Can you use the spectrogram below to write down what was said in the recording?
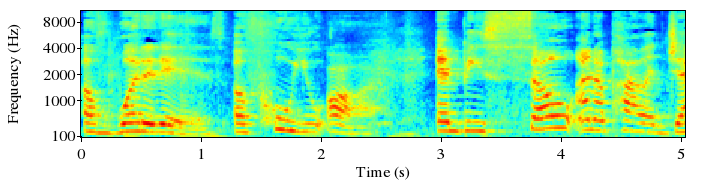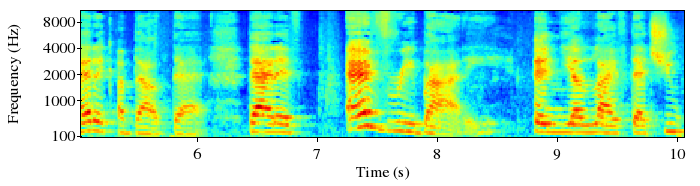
of what it is, of who you are, and be so unapologetic about that that if everybody in your life that you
